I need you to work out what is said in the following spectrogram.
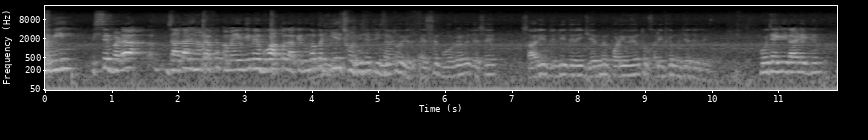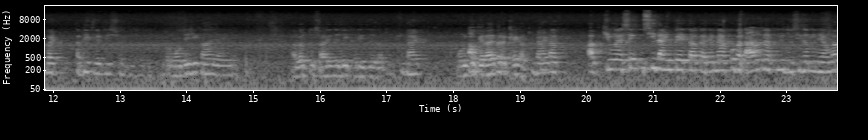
ज़मीन इससे बड़ा ज़्यादा जहाँ पे आपको कमाई होगी मैं वो आपको लाके दूँगा पर ये छोड़ दीजिए प्लीज़ तो ऐसे बोल रहे हो जैसे सारी दिल्ली तेरी जेब में पड़ी हुई है तो खरीद के मुझे दे देगा हो जाएगी डैड एक दिन बट अभी प्लीज़ छोड़ दीजिए। तो मोदी जी कहाँ जाएँगे? अगर तू सारी दिल्ली खरीद लेगा तो। डैड उनको किराए पे रखेगा। डैड आप आप क्यों ऐसे उसी लाइन पे इतना कर रहे हैं? मैं आपको बता रहा हूँ मैं आपके लिए दूसरी ज़मीन ले आऊँगा।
